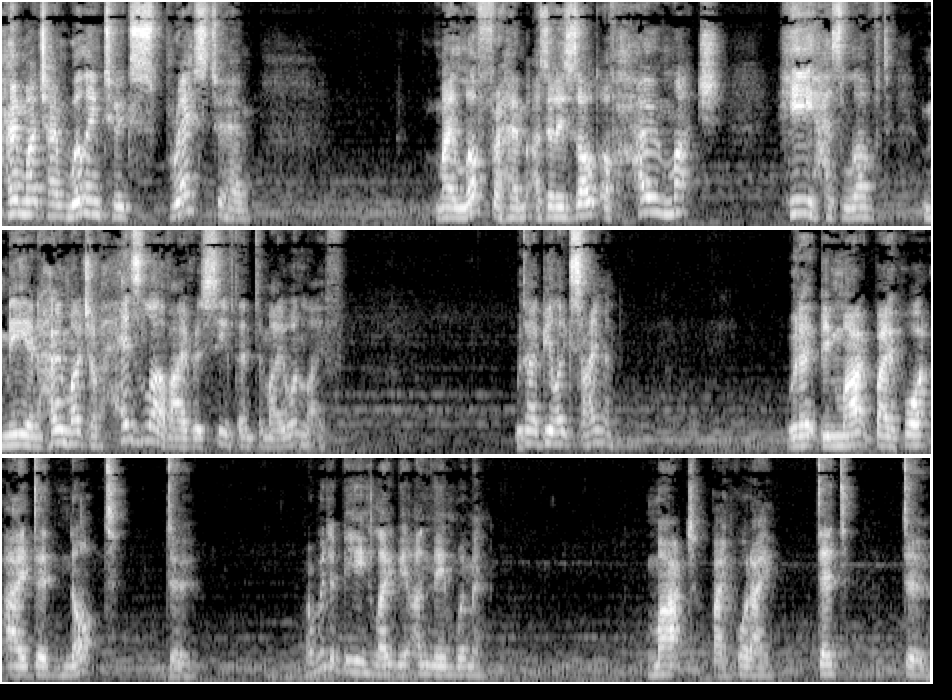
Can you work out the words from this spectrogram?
how much I'm willing to express to Him my love for Him as a result of how much He has loved me and how much of His love I've received into my own life. Would I be like Simon? Would it be marked by what I did not do? Or would it be like the unnamed woman, marked by what I did do?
